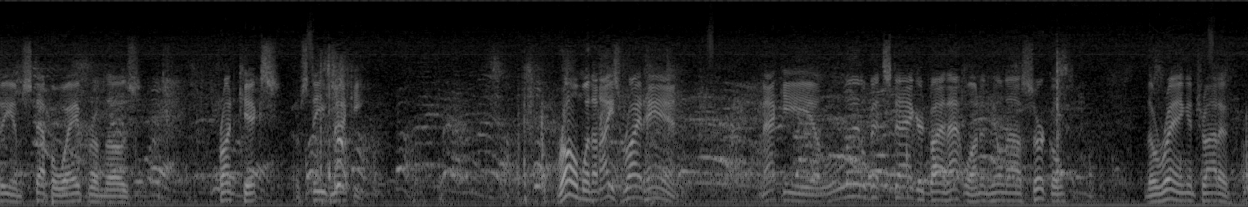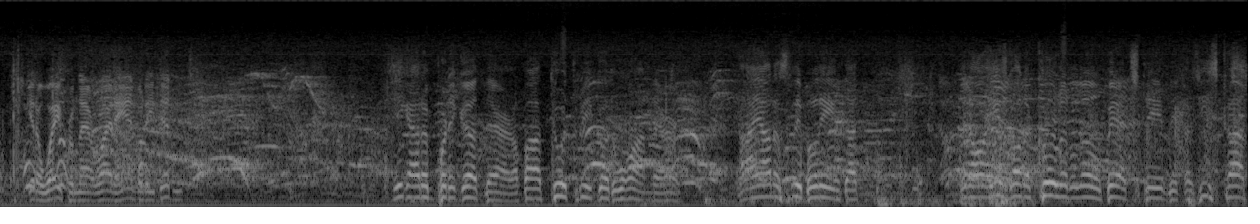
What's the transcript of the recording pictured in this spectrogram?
see him step away from those front kicks of Steve Mackey. Rhome with a nice right hand. Mackey a little bit staggered by that one, and he'll now circle the ring and try to get away from that right hand, but he didn't. He got him pretty good there, about two or three good one there. I honestly believe that, you know, he's going to cool it a little bit, Steve, because he's cut,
